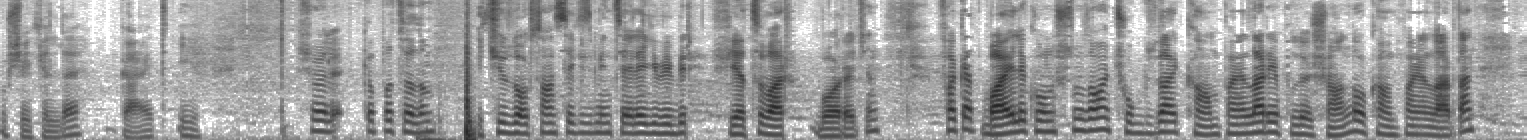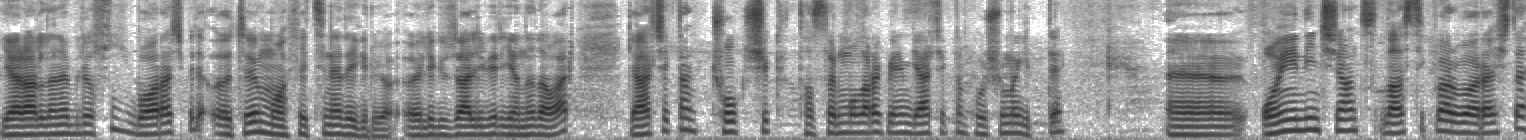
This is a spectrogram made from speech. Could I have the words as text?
bu şekilde gayet iyi. Şöyle kapatalım. 298.000 TL gibi bir fiyatı var bu aracın. Fakat bayiyle konuştuğunuz zaman çok güzel kampanyalar yapılıyor şu anda. O kampanyalardan yararlanabiliyorsunuz. Bu araç bir de ÖTV muafiyetine de giriyor. Öyle güzel bir yanı da var. Gerçekten çok şık. Tasarım olarak benim gerçekten hoşuma gitti. Ee, 17 inç jant lastik var bu araçta.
